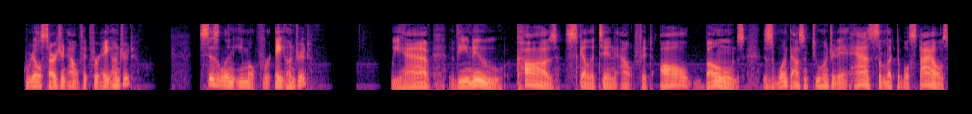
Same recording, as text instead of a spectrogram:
Grill Sergeant outfit for 800, Sizzling emote for 800, we have the new Cause Skeleton outfit, all bones. This is 1200. It has selectable styles.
